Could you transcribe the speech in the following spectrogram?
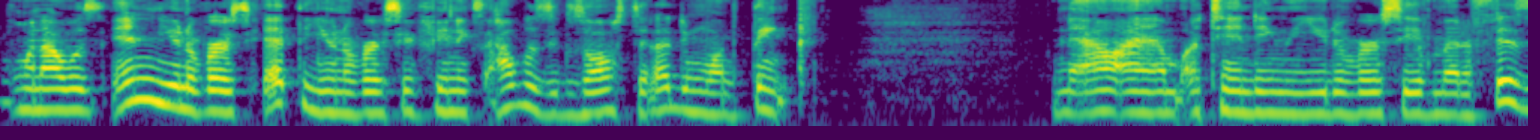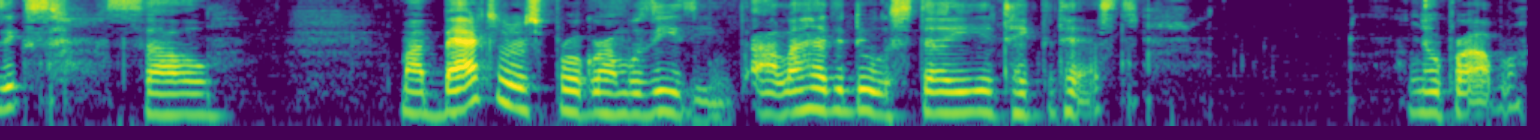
when I was in university at the University of Phoenix, I was exhausted. I didn't want to think. Now I am attending the University of Metaphysics, so my bachelor's program was easy. All I had to do was study and take the test. No problem.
